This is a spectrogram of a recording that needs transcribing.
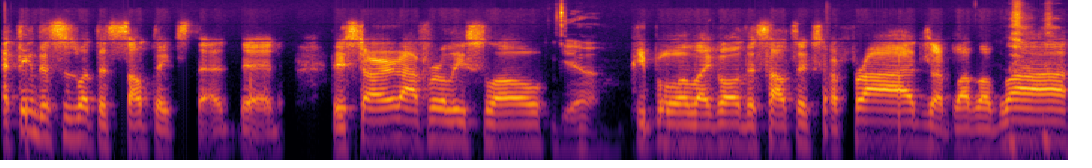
I think this is what the Celtics did. They started off really slow. Yeah, people were like, "Oh, the Celtics are frauds," or blah blah blah.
